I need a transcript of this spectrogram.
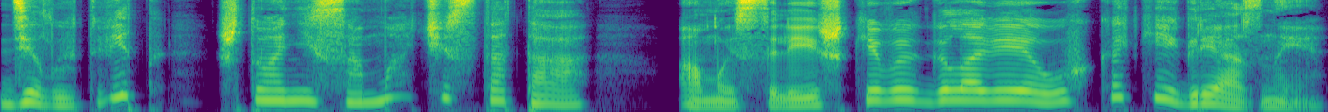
делают вид, что они сама чистота, а мыслишки в их голове, ух, какие грязные.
